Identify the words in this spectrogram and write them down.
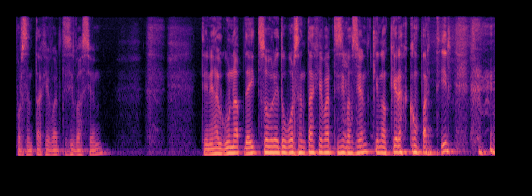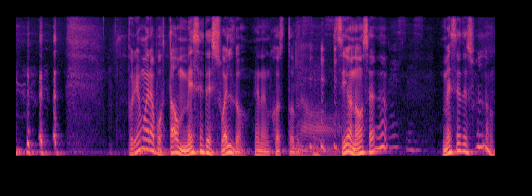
porcentaje de participación, ¿tienes algún update sobre tu porcentaje de participación que nos quieras compartir? Podríamos haber apostado meses de sueldo en el hostel. No. ¿Sí o no? O sea, meses de sueldo.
